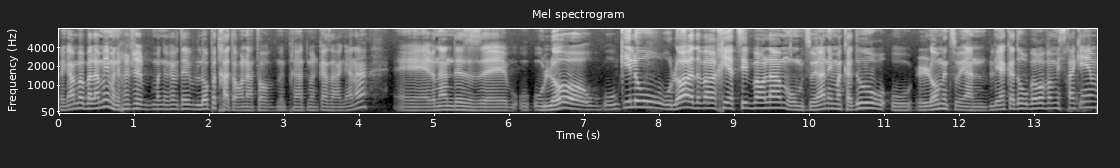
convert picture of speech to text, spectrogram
וגם בבלמים, אני חושב שמכבי תל אביב לא פתחה את העונה טוב מבחינת מרכז ההגנה. אה, הרננדז אה, הוא, הוא לא, הוא, הוא כאילו, הוא לא הדבר הכי יציב בעולם, הוא מצוין עם הכדור, הוא לא מצוין בלי הכדור ברוב המשחקים,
